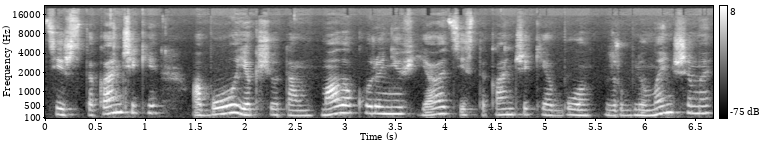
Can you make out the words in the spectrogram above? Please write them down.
ці ж стаканчики, або, якщо там мало коренів, я ці стаканчики або зроблю меншими.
